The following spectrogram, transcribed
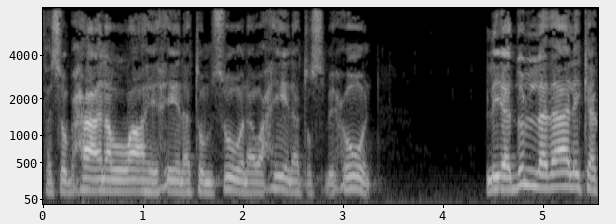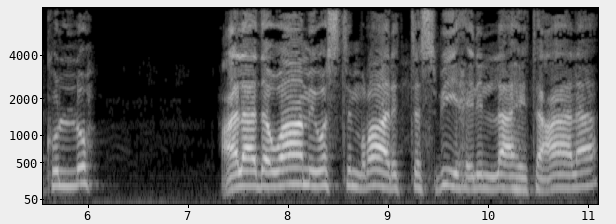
فسبحان الله حين تمسون وحين تصبحون ليدل ذلك كله على دوام واستمرار التسبيح لله تعالى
